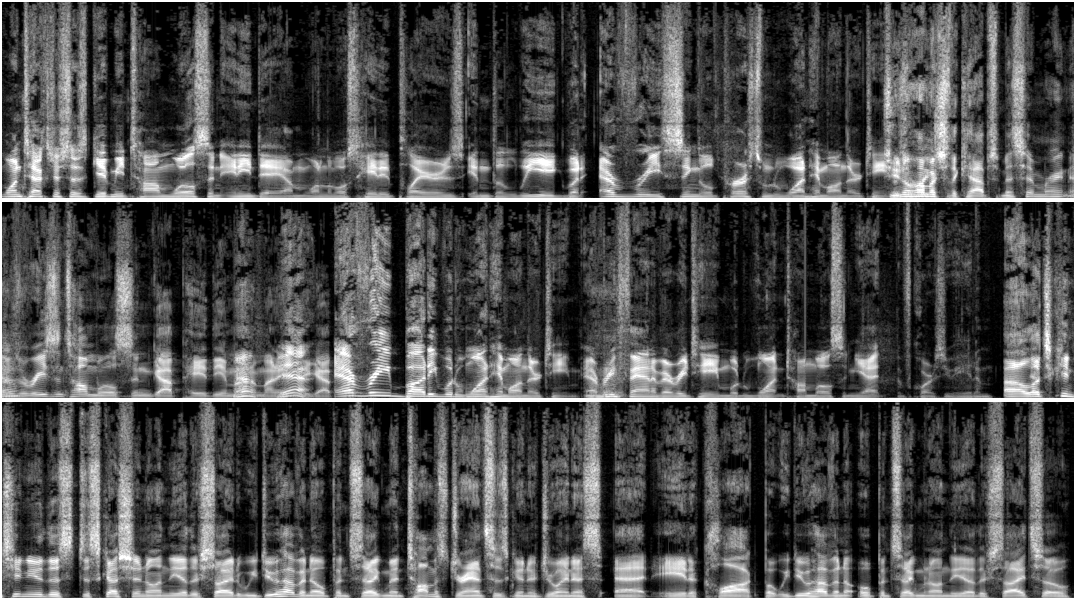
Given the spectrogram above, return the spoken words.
One texter says, "Give me Tom Wilson any day. I'm one of the most hated players in the league, but every single person would want him on their team." Do you know how much the Caps miss him right now? There's a reason Tom Wilson got paid the amount Yeah. of money that Yeah, he got paid. everybody would want him on their team. Every Mm-hmm. fan of every team would want Tom Wilson. Yet, of course, you hate him. Uh, let's continue this discussion on the other side. We do have an open segment. Thomas Drance is going to join us at 8 o'clock, but we do have an open segment on the other side. So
